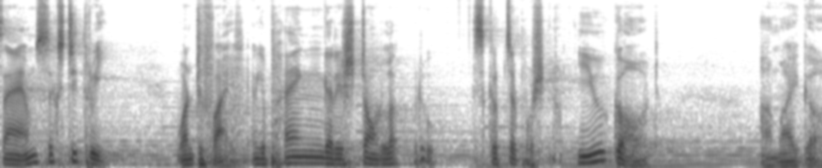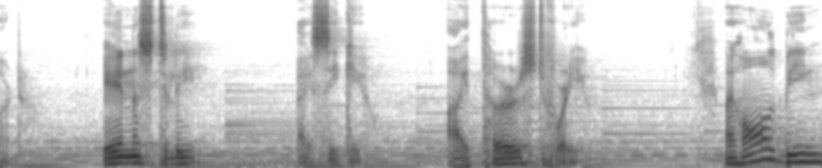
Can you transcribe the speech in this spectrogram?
Psalm sixty three one to five എനിക്ക് ഭയങ്കര ഇഷ്ടമുള്ള ഒരു സ്ക്രിപ്ചർ പോർഷനാണ് you God are my God earnestly I seek you I thirst for you my whole being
